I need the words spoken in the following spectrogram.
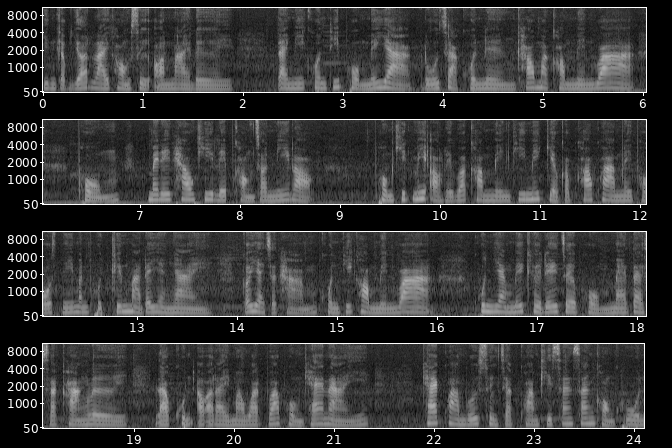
กินกับยอดไลค์ของสื่อออนไลน์เลย แต่มีคนที่ผมไม่อยากรู้จักคนหนึ่งเข้ามาคอมเมนต์ว่า ผมไม่ได้เท่าขี้เล็บของจอนนี่หรอก ผมคิดไม่ออกเลยว่าคอมเมนต์ที่ไม่เกี่ยวกับข้อความในโพสต์นี้มันผุดขึ้นมาได้ยังไง ก็อยากจะถามคนที่คอมเมนต์ว่า คุณยังไม่เคยได้เจอผมแม้แต่สักครั้งเลย แล้วคุณเอาอะไรมาวัดว่าผมแค่ไหน แค่ความรู้สึกจากความคิดสั้นๆ ของคุณ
